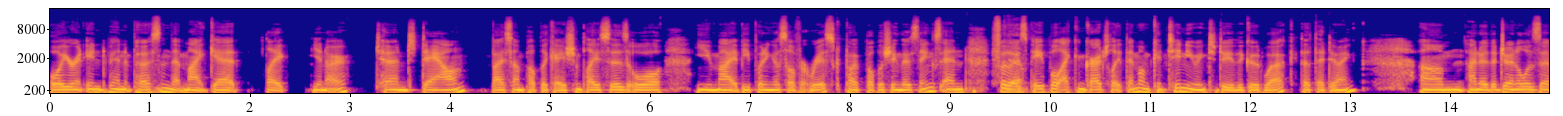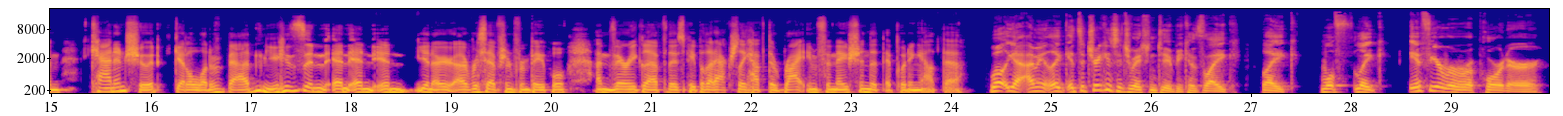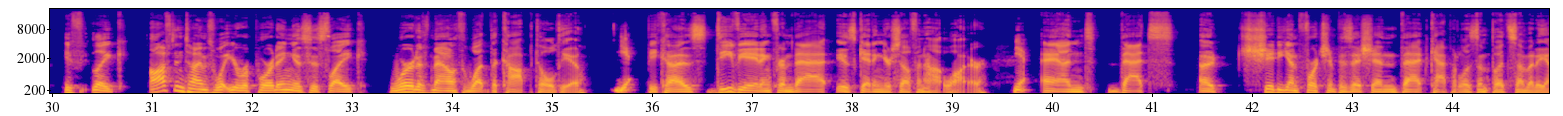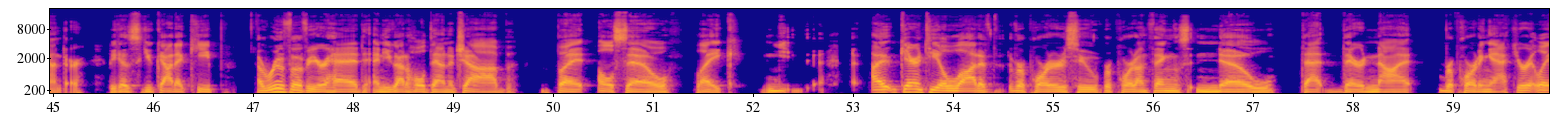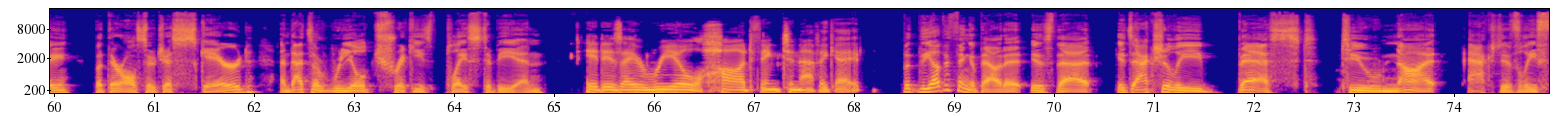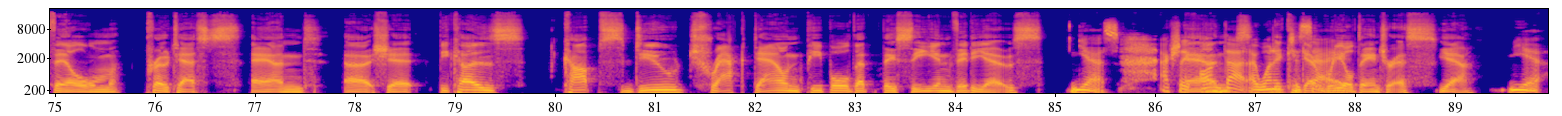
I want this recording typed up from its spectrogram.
or you're an independent person that might get like, you know, turned down by some publication places, or you might be putting yourself at risk by publishing those things. And for Yeah. those people, I congratulate them on continuing to do the good work that they're doing. Um, I know that journalism can and should get a lot of bad news and, and, and, and you know, uh, reception from people. I'm very glad for those people that actually have the right information that they're putting out there. Well, yeah, I mean, like it's a tricky situation too because, like, like, well, f- like if you're a reporter, if like, oftentimes what you're reporting is just like word of mouth what the cop told you. Yeah. Because deviating from that is getting yourself in hot water. Yeah. And that's a shitty, unfortunate position that capitalism puts somebody under because you got to keep a roof over your head and you got to hold down a job, but also like. I guarantee a lot of reporters who report on things know that they're not reporting accurately, but they're also just scared. And that's a real tricky place to be in. It is a real hard thing to navigate. But the other thing about it is that it's actually best to not actively film protests and uh, shit because cops do track down people that they see in videos. Yes. Actually, on that, I wanted to it can get say. real dangerous. Yeah. Yeah.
